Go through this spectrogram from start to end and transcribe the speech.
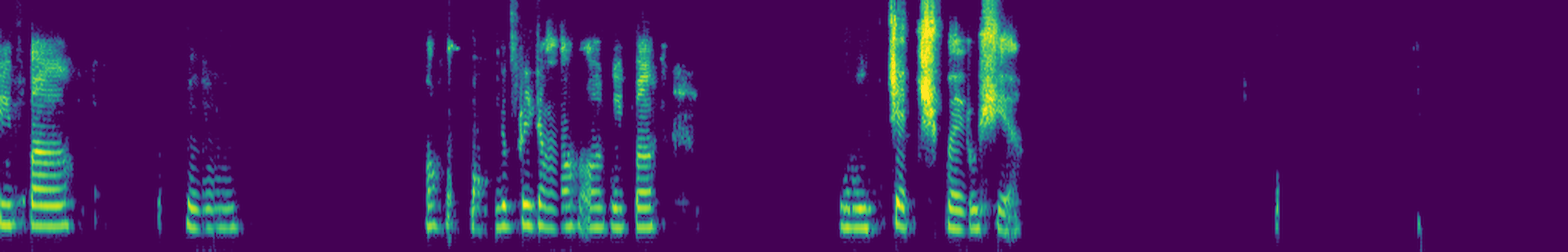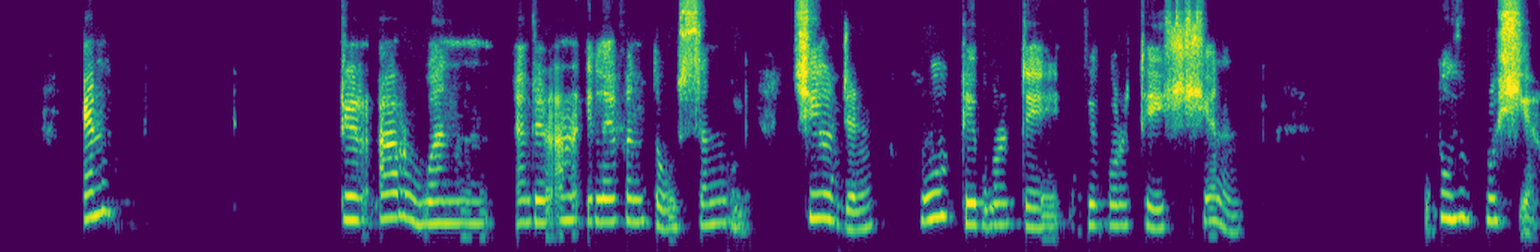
people who of the freedom of all people who judged by Russia. And there are one and there are eleven thousand children who deported deportation to Russia.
